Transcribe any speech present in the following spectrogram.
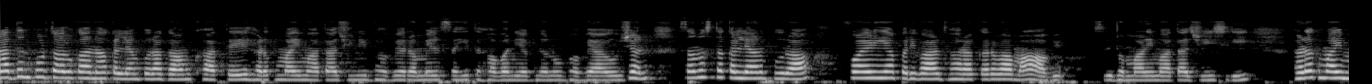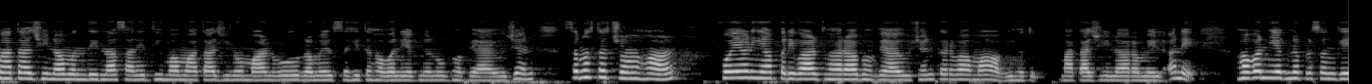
રાધનપુર તાલુકાના કલ્યાણપુરા ગામ ખાતે હડકમાઈ માતાજીની ભવ્ય રમેલ સહિત હવન યજ્ઞનું ભવ્ય આયોજન સમસ્ત કલ્યાણપુરા ફળિયા પરિવાર દ્વારા કરવામાં આવ્યું. શ્રી બ્રહ્માણી માતાજી, શ્રી હડકમાઈ માતાજીના મંદિરના સાનિધ્યમાં માતાજીનો માંડવો, રમેલ સહિત હવન યજ્ઞનું ભવ્ય આયોજન સમસ્ત ચૌહાણ ફોયણિયા પરિવાર દ્વારા ભવ્ય આયોજન કરવામાં આવ્યું હતું. માતાજીના રમેલ અને હવન યજ્ઞ પ્રસંગે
